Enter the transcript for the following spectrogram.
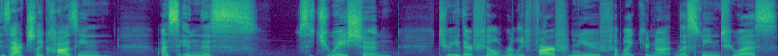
is actually causing us in this situation to either feel really far from you, feel like you're not listening to us,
